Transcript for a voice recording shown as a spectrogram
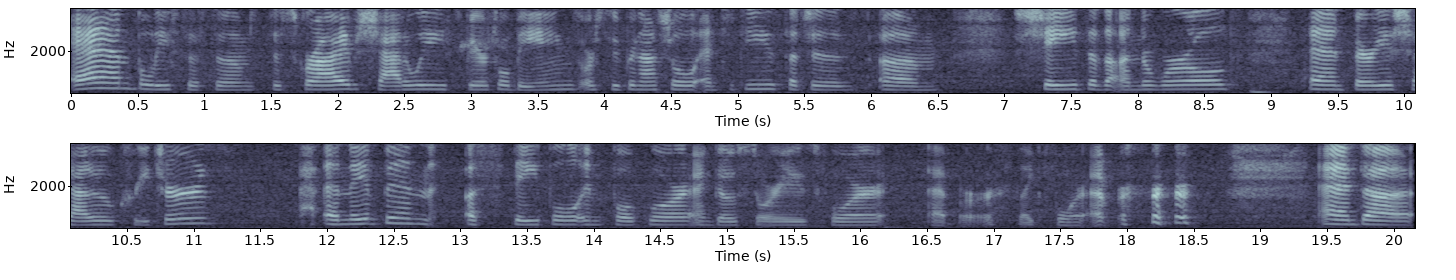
and belief systems describe shadowy spiritual beings or supernatural entities such as um, shades of the underworld and various shadow creatures. And they've been a staple in folklore and ghost stories forever. Like, forever. and uh,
